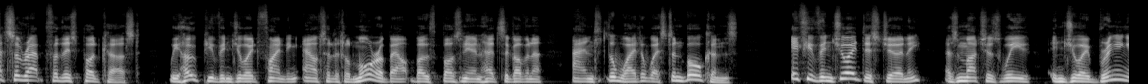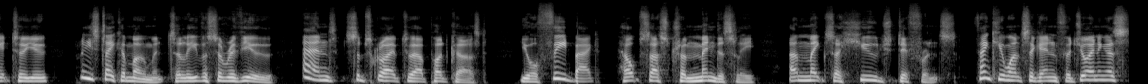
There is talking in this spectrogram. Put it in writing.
That's a wrap for this podcast. We hope you've enjoyed finding out a little more about both Bosnia and Herzegovina and the wider Western Balkans. If you've enjoyed this journey as much as we enjoy bringing it to you, please take a moment to leave us a review and subscribe to our podcast. Your feedback helps us tremendously and makes a huge difference. Thank you once again for joining us,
